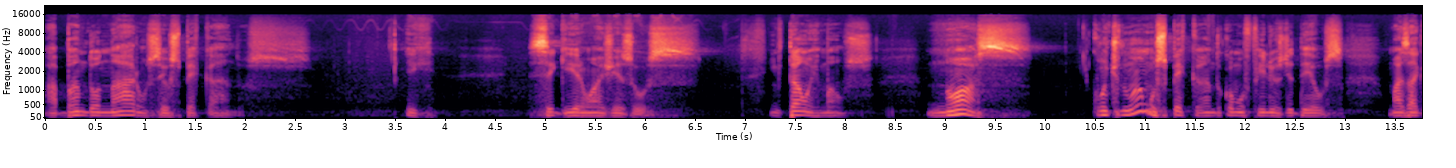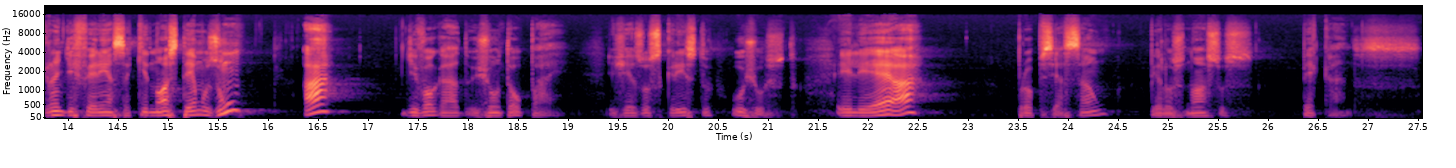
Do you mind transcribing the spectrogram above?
abandonaram seus pecados e seguiram a Jesus. Então, irmãos, nós continuamos pecando como filhos de Deus, mas a grande diferença é que nós temos um advogado junto ao Pai, Jesus Cristo, o justo. Ele é a propiciação pelos nossos pecados.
